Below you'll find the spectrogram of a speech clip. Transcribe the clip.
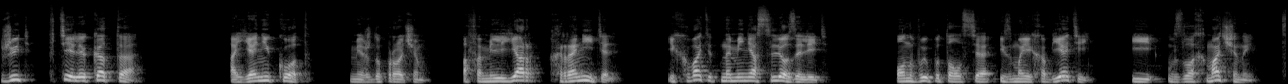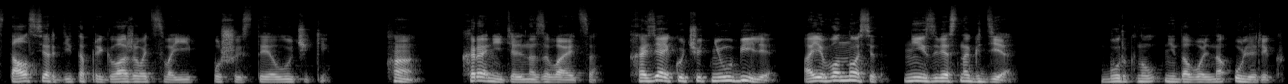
жить в теле кота!» «А я не кот, между прочим, а фамильяр-хранитель, и хватит на меня слезы лить!» Он выпутался из моих объятий и, взлохмаченный, стал сердито приглаживать свои пушистые лучики. «Ха, хранитель называется. Хозяйку чуть не убили, а его носит неизвестно где», – буркнул недовольно Ульрик.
